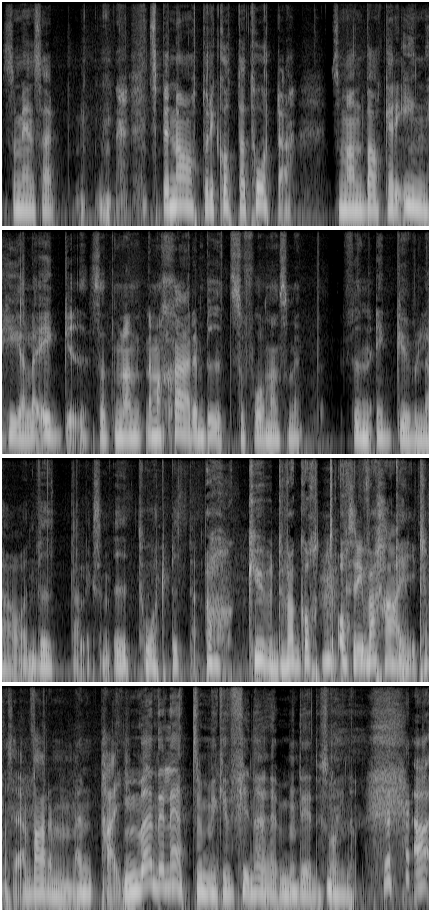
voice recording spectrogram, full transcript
som är en så här spenat och ricottatårta, som man bakar in hela ägg i. Så att man, när man skär en bit så får man som ett fin äggula och en vita liksom, i tårtbiten. Åh, gud vad gott och så det är en vackert. paj kan man säga, en varm en paj. Men det lät mycket finare med det du sa innan. Ja,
